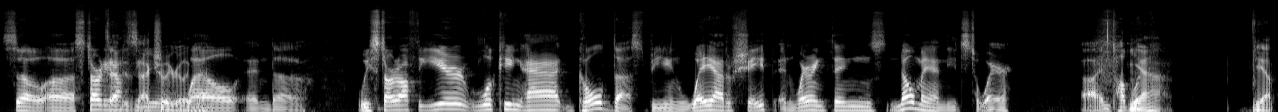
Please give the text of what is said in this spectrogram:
So, uh, starting That off is actually really bad. well, and uh, we start off the year looking at Goldust being way out of shape and wearing things no man needs to wear uh, in public. Yeah. Yep.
